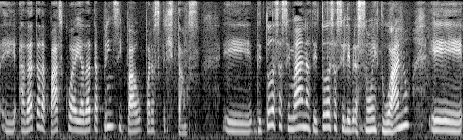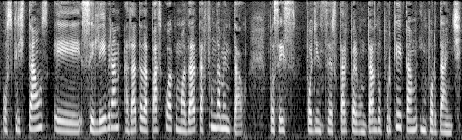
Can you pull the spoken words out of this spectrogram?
é, a data da Páscoa é a data principal para os cristãos. Eh, de todas as semanas, de todas as celebrações do ano, eh, os cristãos eh, celebram a data da Páscoa como a data fundamental. Vocês podem estar perguntando por que é tão importante.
